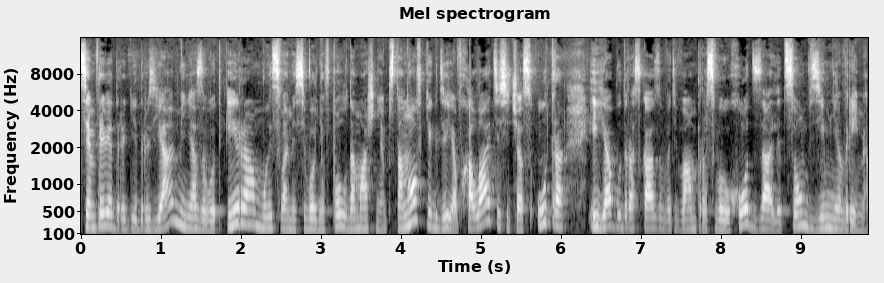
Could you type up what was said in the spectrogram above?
Всем привет, дорогие друзья! Меня зовут Ира. Мы с вами сегодня в полудомашней обстановке, где я в халате, сейчас утро, и я буду рассказывать вам про свой уход за лицом в зимнее время.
